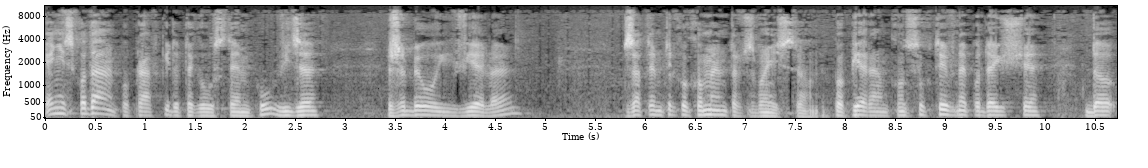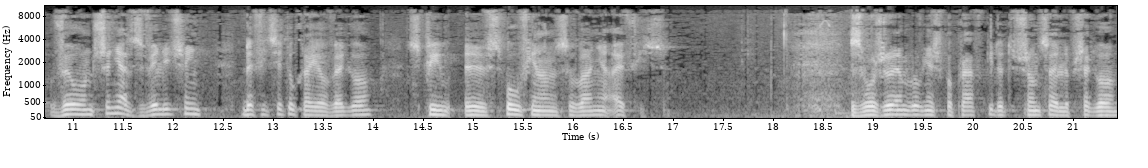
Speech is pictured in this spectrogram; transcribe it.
ja nie składałem poprawki do tego ustępu. Widzę, że było ich wiele. Zatem tylko komentarz z mojej strony. Popieram konstruktywne podejście do wyłączenia z wyliczeń deficytu krajowego y, współfinansowania EFIS. Złożyłem również poprawki dotyczące lepszego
